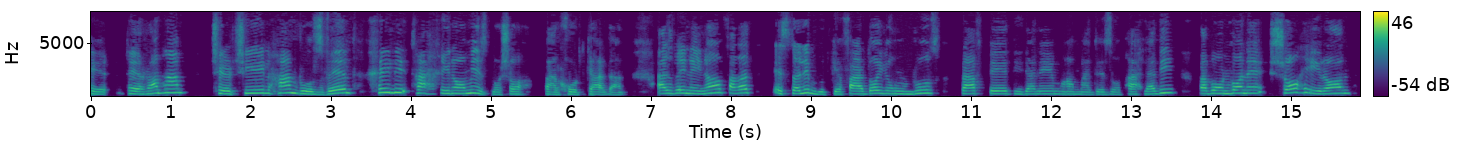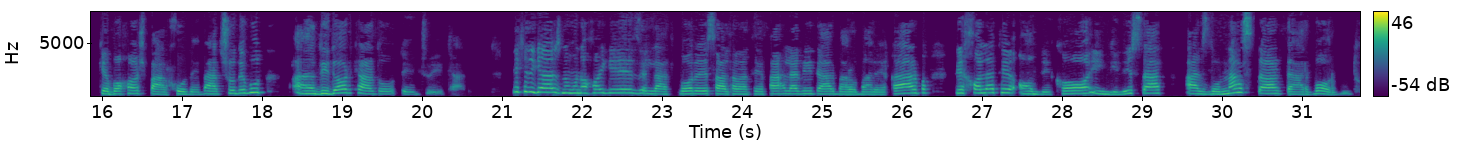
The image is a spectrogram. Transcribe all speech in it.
تهران هم چرچیل هم روزولت خیلی تحقیرآمیز با شاه برخورد کردند از بین اینا فقط استالین بود که فردای اون روز رفت به دیدن محمد رضا پهلوی و به عنوان شاه ایران که باهاش برخورده بعد شده بود دیدار کرد و دلجویی کرد. یکی دیگه از نمونه های زلتبار سلطنت پهلوی در برابر غرب دخالت آمریکا انگلیس در از و نسل در دربار بود.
